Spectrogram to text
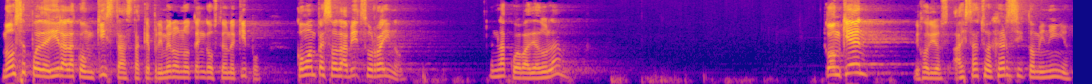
No se puede ir a la conquista hasta que primero no tenga usted un equipo. ¿Cómo empezó David su reino? En la cueva de Adulam. ¿Con quién? Dijo Dios, ahí está tu ejército, mi niño.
